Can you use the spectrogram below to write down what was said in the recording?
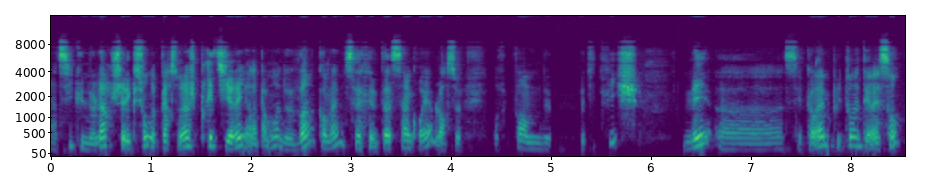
ainsi qu'une large sélection de personnages pré-tirés. Il n'y en a pas moins de 20 quand même, c'est assez incroyable. Alors, sous forme de petites fiches, mais euh, c'est quand même plutôt intéressant.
